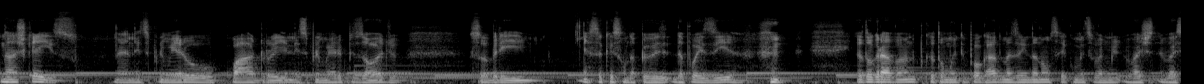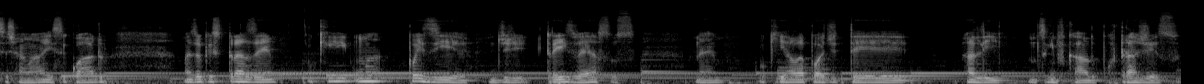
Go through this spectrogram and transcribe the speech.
eu acho que é isso. Né? Nesse primeiro quadro aí, nesse primeiro episódio sobre essa questão da, da poesia. eu tô gravando porque eu tô muito empolgado, mas ainda não sei como isso vai, vai, vai se chamar, esse quadro mas eu quis trazer o que uma poesia de três versos, né, o que ela pode ter ali, um significado por trás disso.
